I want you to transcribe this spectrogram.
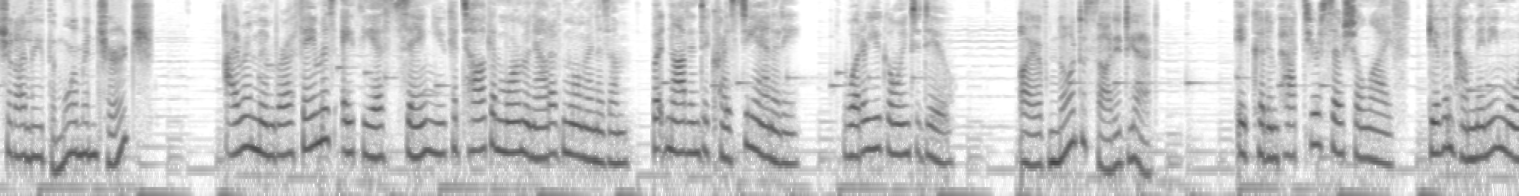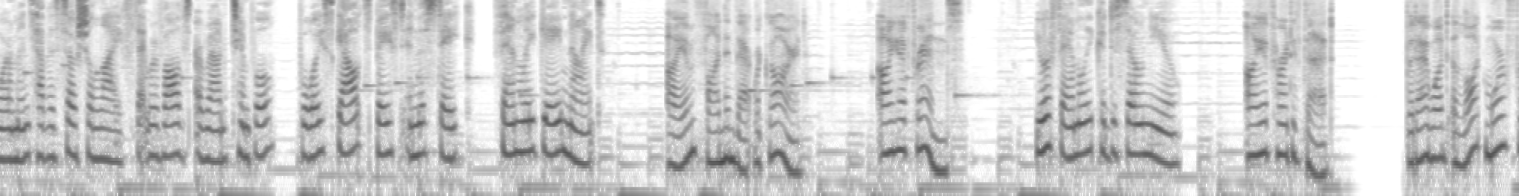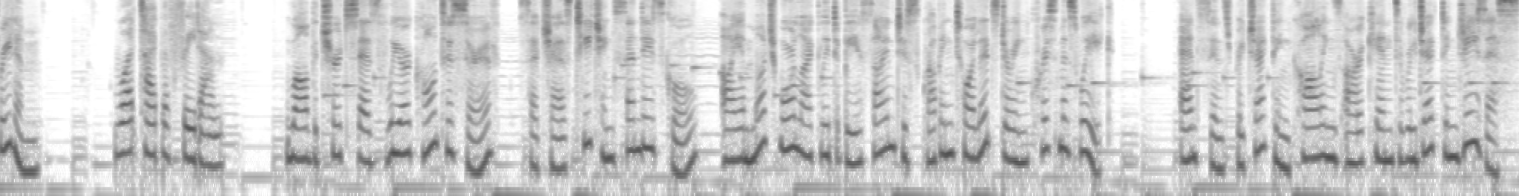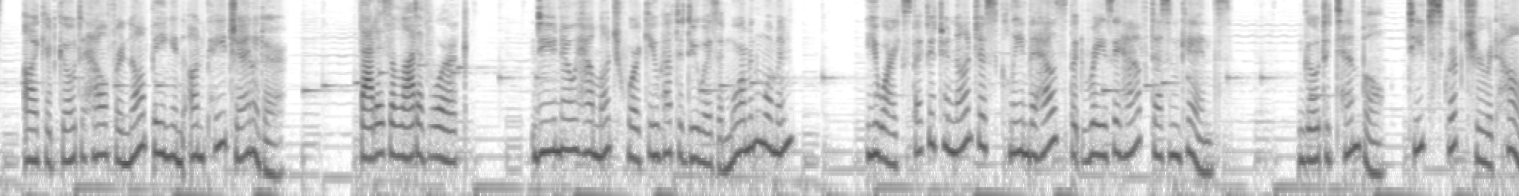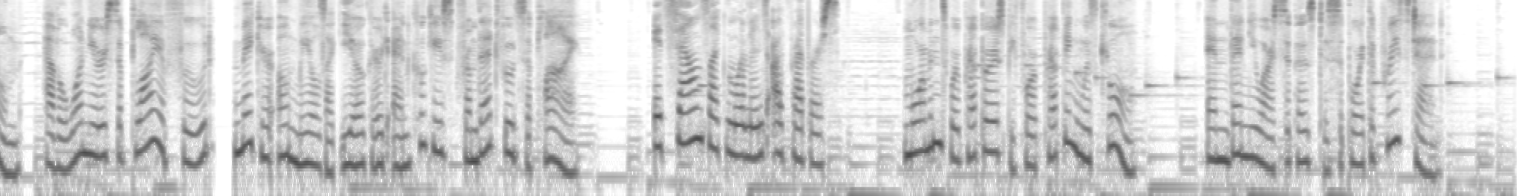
Should I leave the Mormon church? I remember a famous atheist saying you could talk a Mormon out of Mormonism, but not into Christianity. What are you going to do? I have not decided yet. It could impact your social life, given how many Mormons have a social life that revolves around temple, Boy Scouts based in the stake, family game night. I am fine in that regard. I have friends. Your family could disown you. I have heard of that. But I want a lot more freedom. What type of freedom? While the church says we are called to serve, such as teaching Sunday school, I am much more likely to be assigned to scrubbing toilets during Christmas week. And since rejecting callings are akin to rejecting Jesus, I could go to hell for not being an unpaid janitor. That is a lot of work. Do you know how much work you have to do as a Mormon woman? You are expected to not just clean the house but raise a half dozen kids. Go to temple, teach scripture at home, have a one-year supply of food, make your own meals like yogurt and cookies from that food supply. It sounds like Mormons are preppers. Mormons were preppers before prepping was cool. And then you are supposed to support the priesthood.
